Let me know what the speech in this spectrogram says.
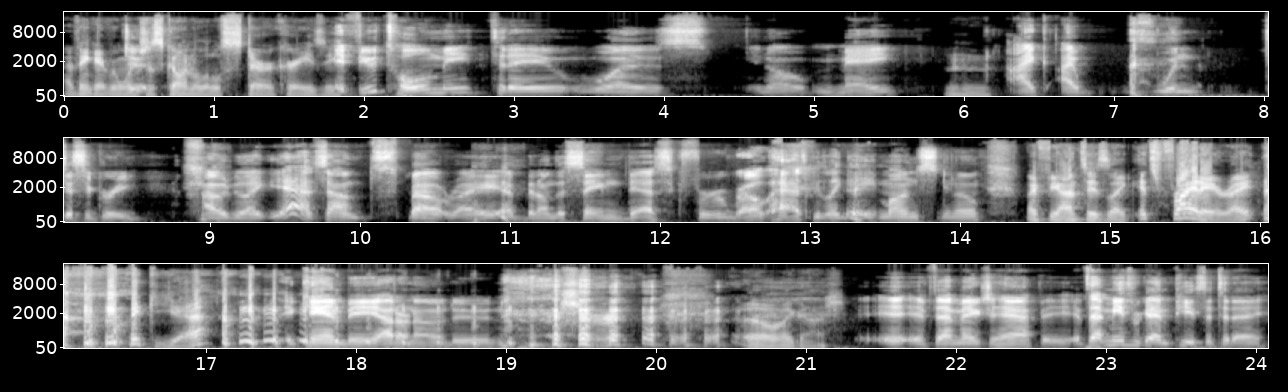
I think everyone's Dude, just going a little stir crazy. If you told me today was, you know, May, Mhm. I I wouldn't disagree. I would be like, yeah, it sounds about right. I've been on the same desk for well, it has to be like eight months, you know. My fiance is like, "It's Friday, right?" like, yeah. It can be. I don't know, dude. Sure. oh my gosh. If that makes you happy, if that means we're getting pizza today,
